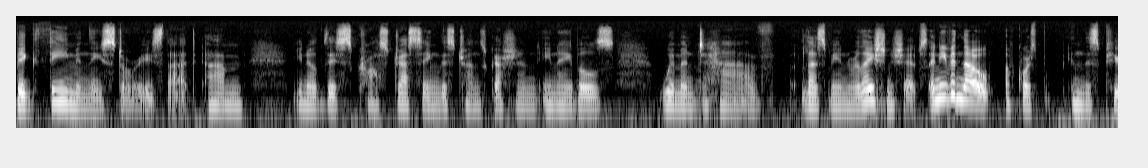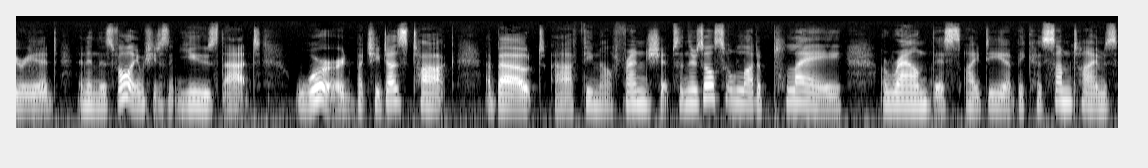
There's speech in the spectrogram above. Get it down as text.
big theme in these stories that, um, you know, this cross-dressing, this transgression enables women to have lesbian relationships. And even though, of course, in this period and in this volume, she doesn't use that word, but she does talk about uh, female friendships. And there's also a lot of play around this idea because sometimes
